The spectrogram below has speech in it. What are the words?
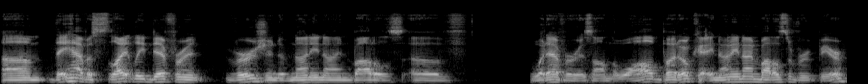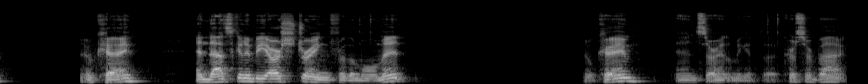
Um, they have a slightly different version of 99 bottles of whatever is on the wall, but okay, 99 bottles of root beer. Okay. And that's going to be our string for the moment. Okay. And sorry, let me get the cursor back.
